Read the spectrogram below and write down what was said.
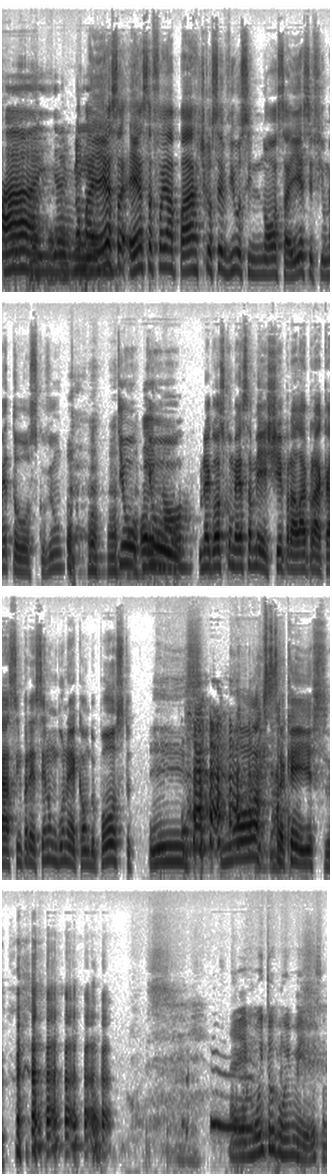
Ai, é Não, mas essa, essa foi a parte que você viu assim, nossa, esse filme é tosco, viu? Que o, é, que o, o negócio começa a mexer para lá e pra cá, assim, parecendo um bonecão do posto. Isso. Nossa, que isso. É muito ruim mesmo.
